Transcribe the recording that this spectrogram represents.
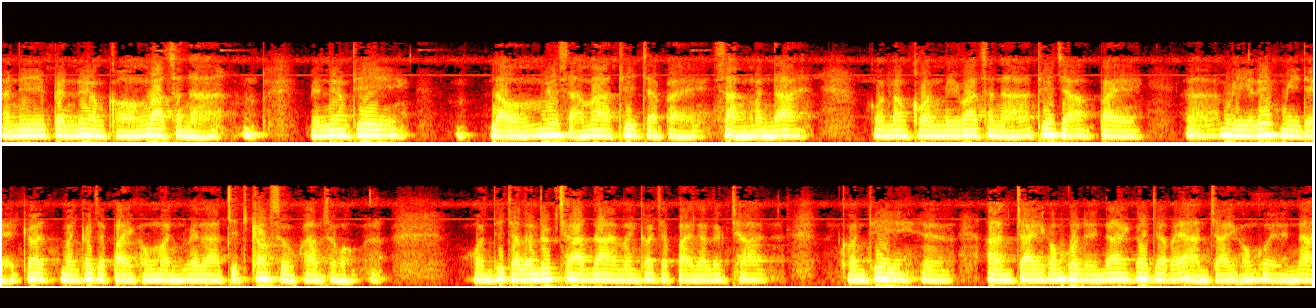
อันนี้เป็นเรื่องของวาสนา เป็นเรื่องที่เราไม่สามารถที่จะไปสั่งมันได้ คนบางคนมีวาสนาที่จะไปมีฤทธิ์มีเดชก็มันก็จะไปของมัน เวลาจิตเข้าสู่ความสงบ คนที่จะระลึกชาติได้ มันก็จะไประลึกชาติ คนที่ อ่านใจของคนอื่นได้ ก็จะไปอ่านใจของคนอื่นได้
